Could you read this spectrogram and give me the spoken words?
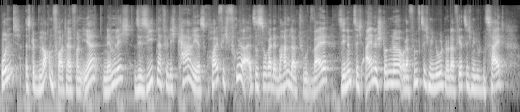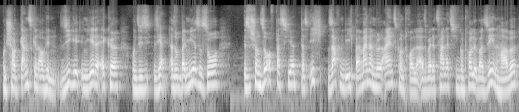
Und es gibt noch einen Vorteil von ihr, nämlich sie sieht natürlich Karies häufig früher, als es sogar der Behandler tut, weil sie nimmt sich eine Stunde oder 50 Minuten oder 40 Minuten Zeit und schaut ganz genau hin. Sie geht in jede Ecke und sie, sie hat, also bei mir ist es so, es ist schon so oft passiert, dass ich Sachen, die ich bei meiner 01-Kontrolle, also bei der zahnärztlichen Kontrolle übersehen habe,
